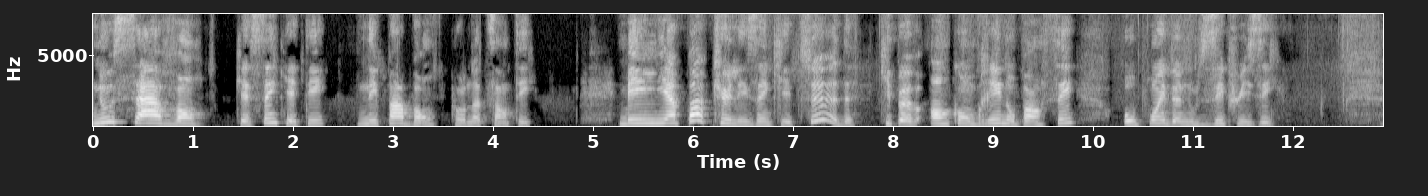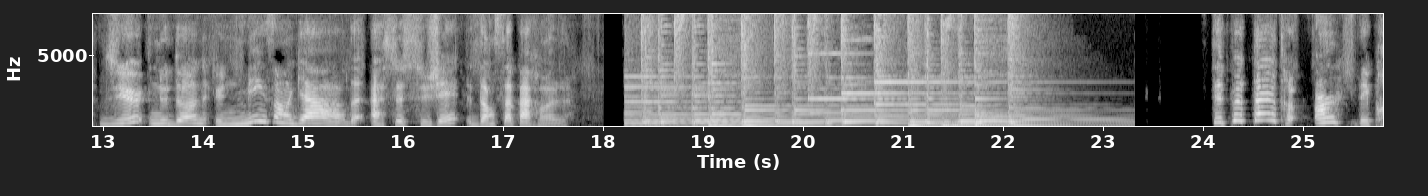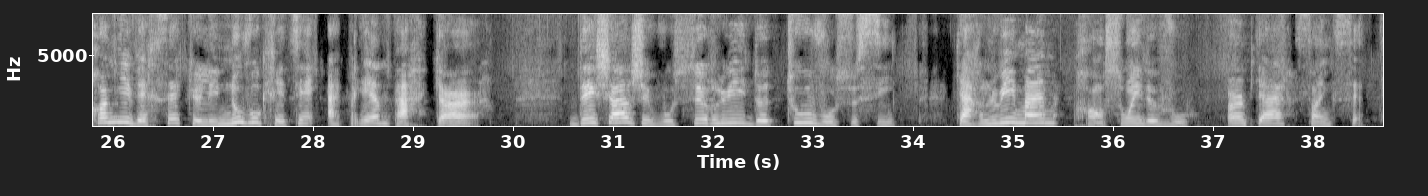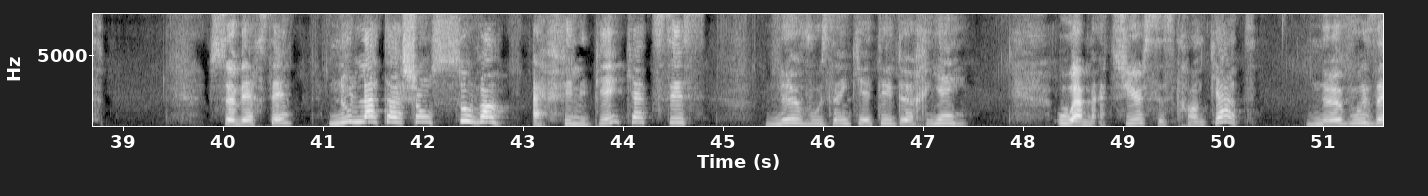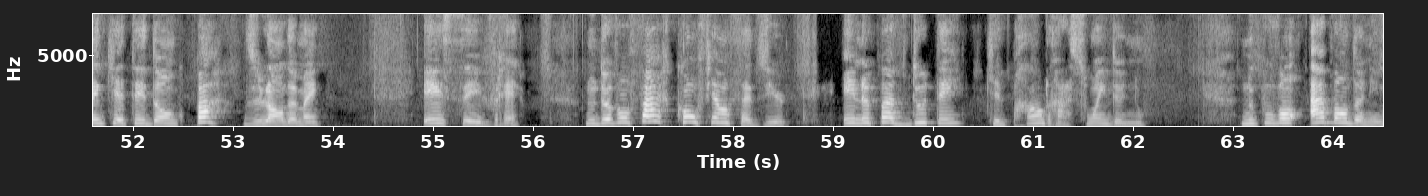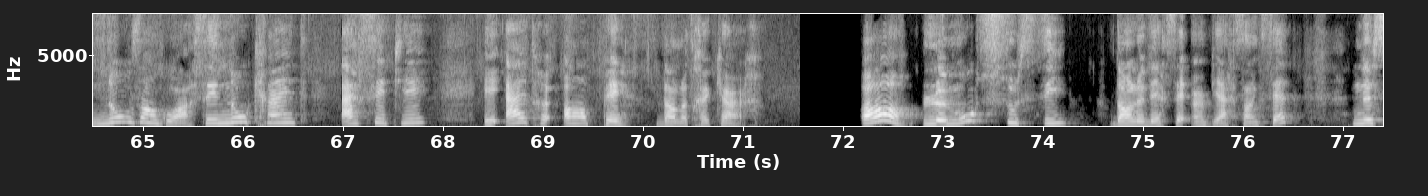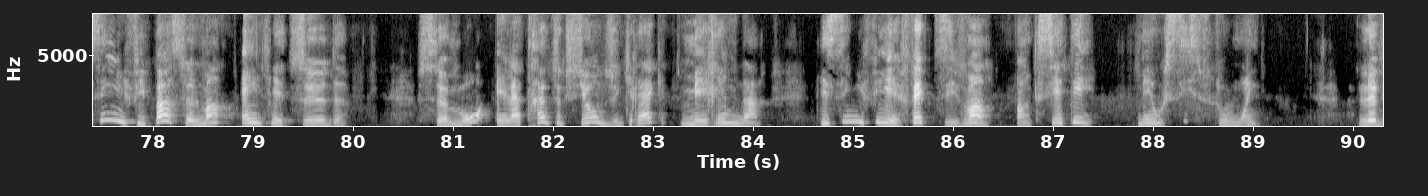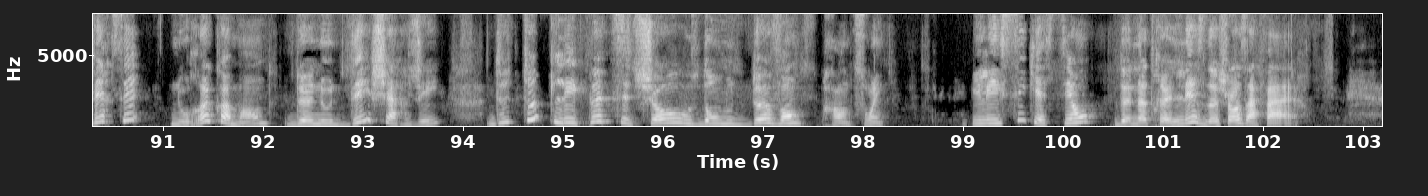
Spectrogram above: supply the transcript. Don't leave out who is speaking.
Speaker 1: Nous savons que s'inquiéter n'est pas bon pour notre santé. Mais il n'y a pas que les inquiétudes qui peuvent encombrer nos pensées au point de nous épuiser. Dieu nous donne une mise en garde à ce sujet dans sa parole. C'est peut-être un des premiers versets que les nouveaux chrétiens apprennent par cœur. Déchargez-vous sur lui de tous vos soucis, car lui-même prend soin de vous. 1 Pierre 5, 7. Ce verset, nous l'attachons souvent à Philippiens 4, 6. Ne vous inquiétez de rien. Ou à Matthieu 6, 34. Ne vous inquiétez donc pas du lendemain. Et c'est vrai. Nous devons faire confiance à Dieu et ne pas douter qu'il prendra soin de nous. Nous pouvons abandonner nos angoisses et nos craintes à ses pieds et être en paix dans notre cœur. Or, le mot souci dans le verset 1 Pierre 5, 7 ne signifie pas seulement inquiétude. Ce mot est la traduction du grec mérimna, qui signifie effectivement anxiété, mais aussi soin. Le verset nous recommande de nous décharger de toutes les petites choses dont nous devons prendre soin. Il est ici question de notre liste de choses à faire.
